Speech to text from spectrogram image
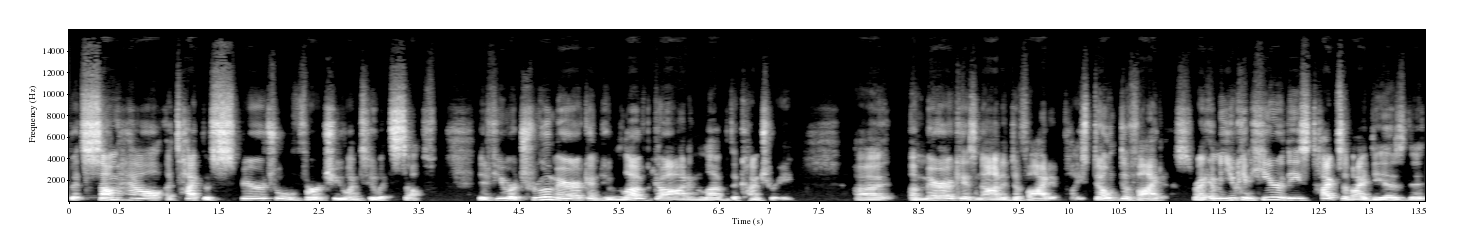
but somehow a type of spiritual virtue unto itself. That if you are a true American who loved God and loved the country, uh, America is not a divided place. Don't divide us, right? I mean, you can hear these types of ideas that,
